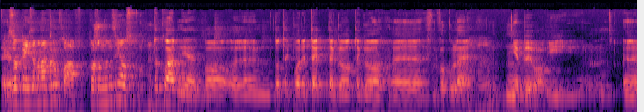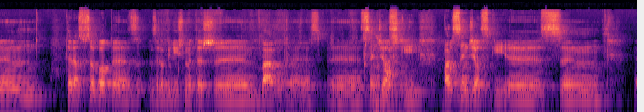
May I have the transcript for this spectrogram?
e, Jak zorganizowana grupa w porządnym związku. Dokładnie, bo do tej pory te, tego, tego w ogóle nie było. I teraz w sobotę z, zrobiliśmy też y, bal y, s- y, sędziowski, bal sędziowski y, z, y,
